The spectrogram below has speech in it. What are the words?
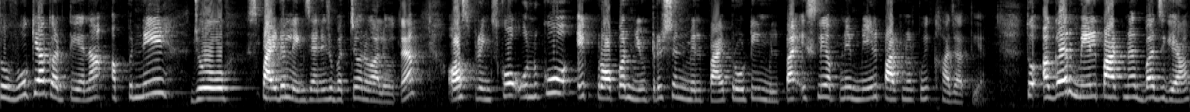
तो वो क्या करती है ना, अपने जो स्पाइडर लिंग्स यानी जो बच्चे होने वाले होते हैं और स्प्रिंग्स को, उनको एक प्रॉपर न्यूट्रिशन मिल पाए प्रोटीन मिल पाए, इसलिए अपने मेल पार्टनर को ही खा जाती है। तो अगर मेल पार्टनर बच गया,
